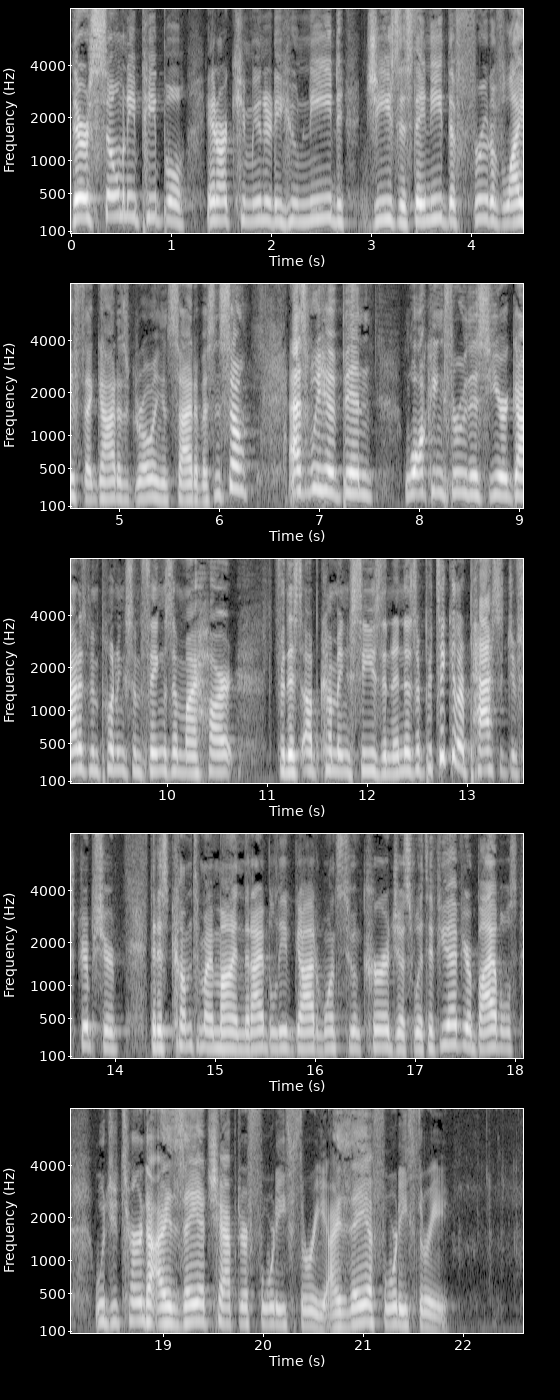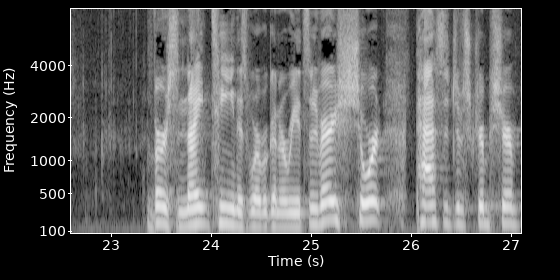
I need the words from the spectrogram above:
There are so many people in our community who need Jesus. They need the fruit of life that God is growing inside of us. And so, as we have been walking through this year, God has been putting some things in my heart for this upcoming season. And there's a particular passage of Scripture that has come to my mind that I believe God wants to encourage us with. If you have your Bibles, would you turn to Isaiah chapter 43? Isaiah 43. Verse 19 is where we're going to read. It's a very short passage of Scripture.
